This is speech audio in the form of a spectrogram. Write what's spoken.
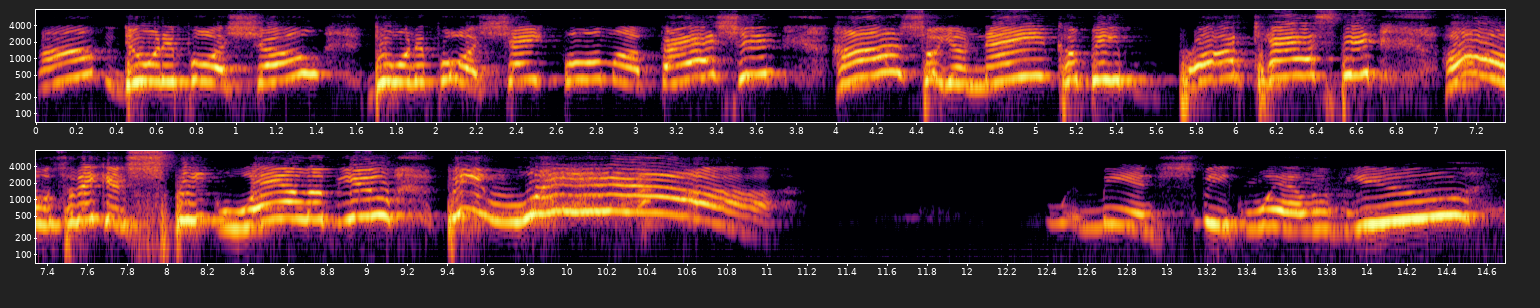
Huh? Doing it for a show? Doing it for a shape, form, or fashion? Huh? So your name can be broadcasted? Oh, so they can speak well of you? Beware! When men speak well of you,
